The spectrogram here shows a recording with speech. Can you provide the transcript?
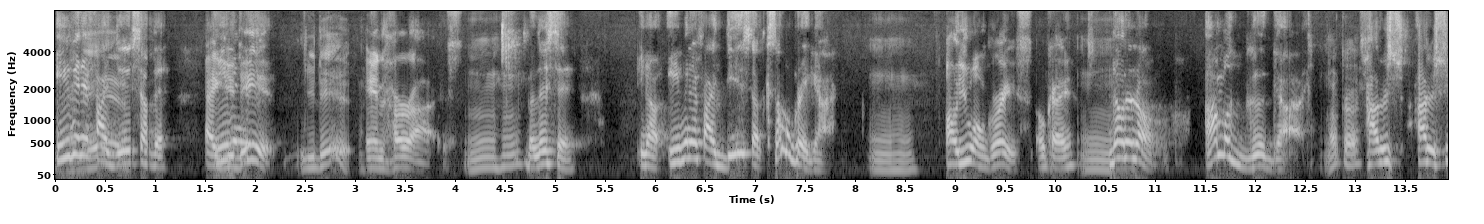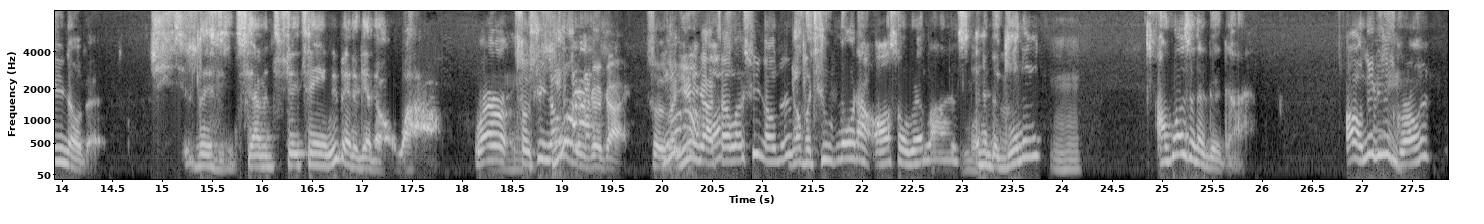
even if I Yeah. did something Hey, you Even if- did You did. in her eyes. Mm-hmm. But listen, you know, even if I did something, because I'm a great guy. Mm-hmm. Oh, you want grace? Okay. No, no, no. I'm a good guy. Okay. How does how does she know that? Jesus, listen, 7, 15, we've been together a while. Right. right. So she knows You know you are a what I- good guy. So you like, know you ain't gotta also- tell her. She know this. No, but you know what I also realized in the beginning? Mhm. I wasn't a good guy. oh, niggas is growing.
